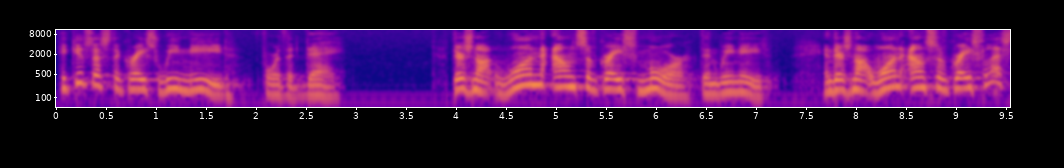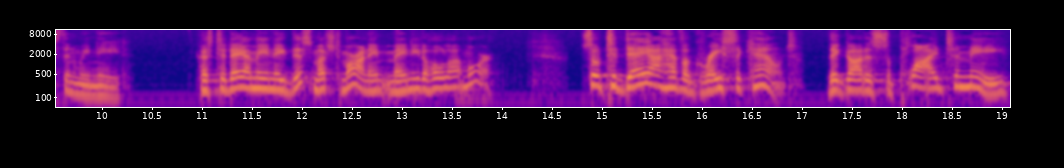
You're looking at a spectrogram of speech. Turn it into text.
He gives us the grace we need for the day. There's not one ounce of grace more than we need. And there's not one ounce of grace less than we need. Because today I may need this much, tomorrow I may need a whole lot more. So today I have a grace account that God has supplied to me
